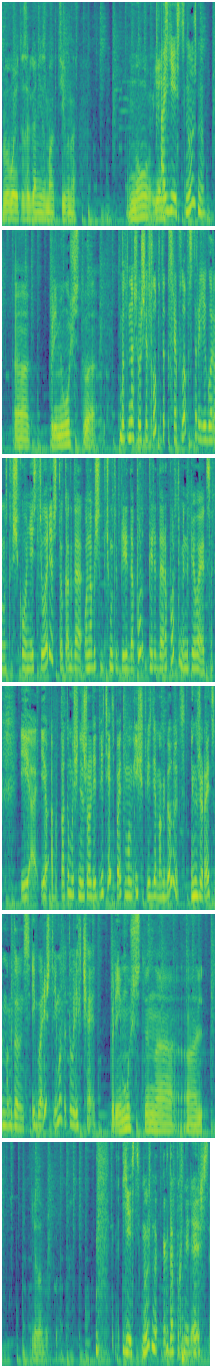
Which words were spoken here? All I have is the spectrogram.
выводит из организма активно. Ну, я а не... есть нужно? Э, преимущество вот у нашего шеф-лобстера Егора Мостовщикова у него есть теория, что когда он обычно почему-то перед, опор, перед аэропортами напивается, и, и а потом очень тяжело лететь, поэтому он ищет везде Макдональдс и нажирается в Макдональдсе. И говорит, что ему от этого легчает. Преимущественно... Я забыл. Есть. Нужно, когда похмеляешься.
